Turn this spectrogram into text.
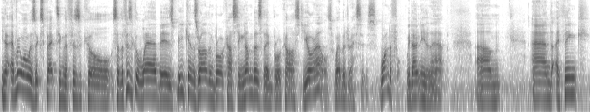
you know, everyone was expecting the physical. So, the physical web is beacons rather than broadcasting numbers, they broadcast URLs, web addresses. Wonderful. We don't need an app. Um, and I think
